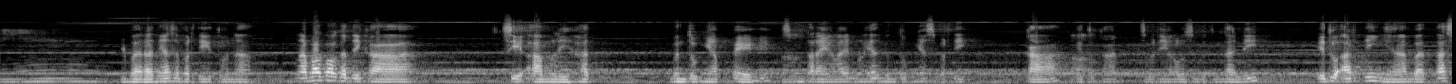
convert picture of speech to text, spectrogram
Hmm. Ibaratnya seperti itu. Nah, kenapa kok ketika si A melihat bentuknya P, sementara yang lain melihat bentuknya seperti K, gitu kan? Seperti yang lo sebutin tadi, itu artinya batas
